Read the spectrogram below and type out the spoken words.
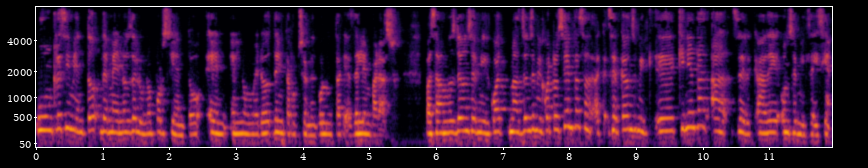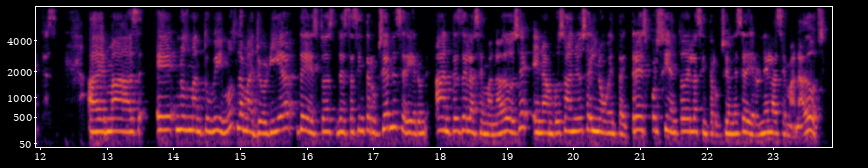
hubo un crecimiento de menos del 1% en el número de interrupciones voluntarias del embarazo. Pasamos de 11, más de 11.400 cerca de 11.500 a cerca de 11.600. Además, eh, nos mantuvimos, la mayoría de, estos, de estas interrupciones se dieron antes de la semana 12. En ambos años, el 93% de las interrupciones se dieron en la semana 12.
